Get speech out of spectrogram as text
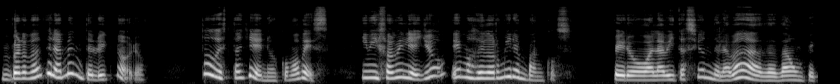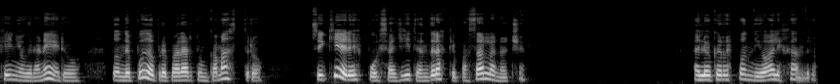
Verdaderamente lo ignoro. Todo está lleno, como ves, y mi familia y yo hemos de dormir en bancos. Pero a la habitación del abad da un pequeño granero, donde puedo prepararte un camastro, si quieres, pues allí tendrás que pasar la noche. A lo que respondió Alejandro.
